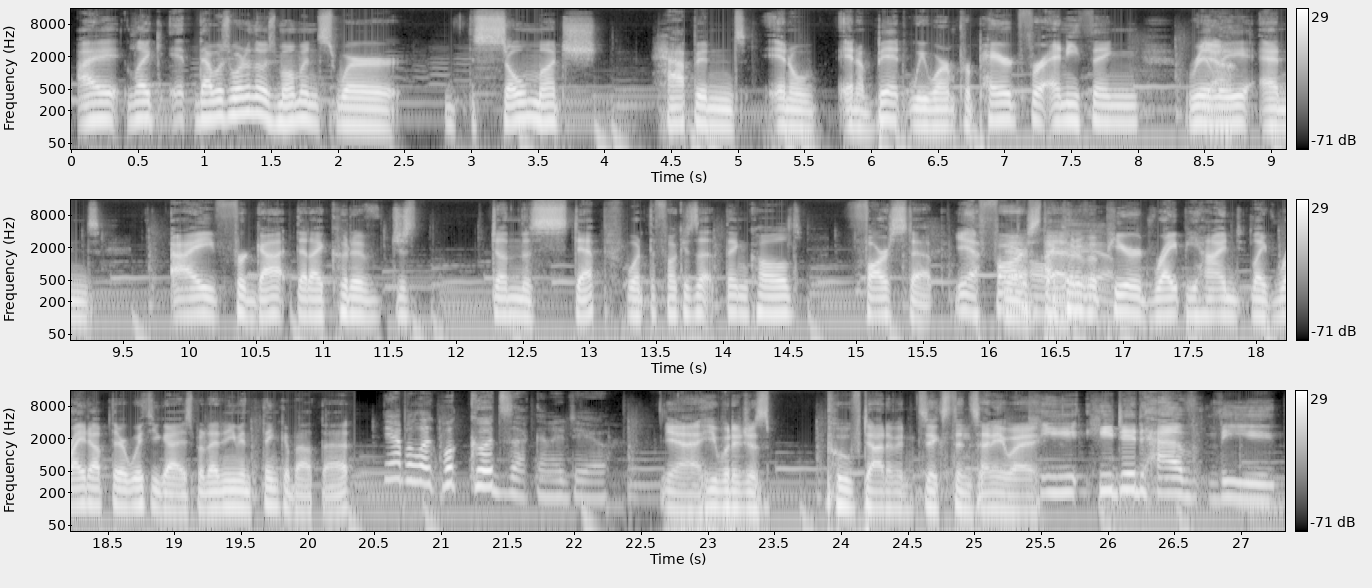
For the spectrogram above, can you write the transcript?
I like it, that was one of those moments where so much happened in a in a bit. We weren't prepared for anything really, Yeah. and I forgot that I could have just done the step. What the fuck is that thing called? Far step. Yeah, far Yeah, step. I could have yeah, yeah. appeared right behind, like right up there with you guys, but I didn't even think about that. Yeah, but like, what good's that gonna do? Yeah, he would have just poofed out of existence anyway. He he did have the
